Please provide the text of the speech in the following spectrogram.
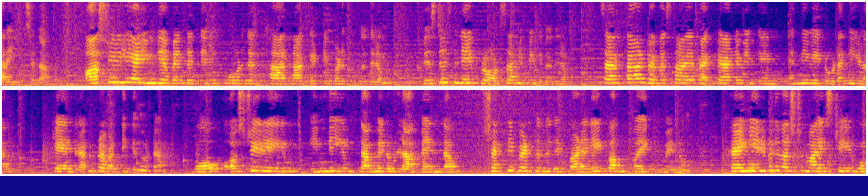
അറിയിച്ചത്. ഓസ്ട്രേലിയ ഇന്ത്യ ബന്ധത്തിൽ കൂടുതൽ ധാരണ കെട്ടിപ്പടുക്കുന്നതിനും ബിസിനസിനെ പ്രോത്സാഹിപ്പിക്കുന്നതിനും സർക്കാർ വ്യവസായം അക്കാദമിക് എന്നിവയിലുടനീളം കേന്ദ്രം പ്രവർത്തിക്കുന്നുണ്ട്. വോ ഓസ്ട്രേലിയയും ഇന്ത്യയും തമ്മിലുള്ള ബന്ധം ശക്തിപ്പെടുത്തുന്നതിൽ വളരെ പങ്കുവഹിക്കുമെന്നും കഴിഞ്ഞ ഇരുപത് വർഷമായി സ്റ്റീവോ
